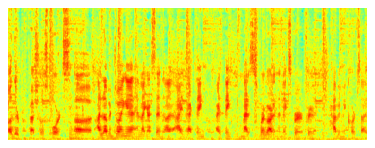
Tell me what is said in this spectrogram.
other professional sports. Mm-hmm. Uh, I love enjoying it, and like I said, I, I, I, think I think Madison Square Garden the Knicks for for having me courtside.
